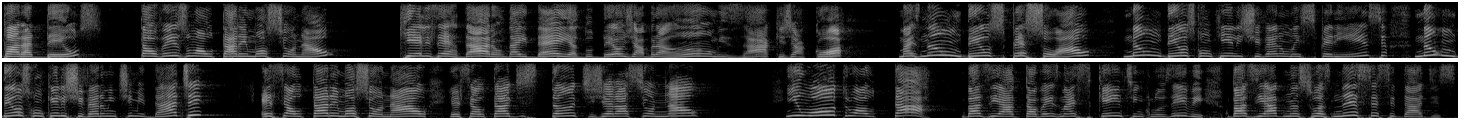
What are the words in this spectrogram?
para Deus, talvez um altar emocional, que eles herdaram da ideia do Deus de Abraão, Isaac, Jacó, mas não um Deus pessoal, não um Deus com quem eles tiveram uma experiência, não um Deus com quem eles tiveram intimidade. Esse altar emocional, esse altar distante, geracional, e um outro altar, baseado, talvez mais quente, inclusive, baseado nas suas necessidades.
